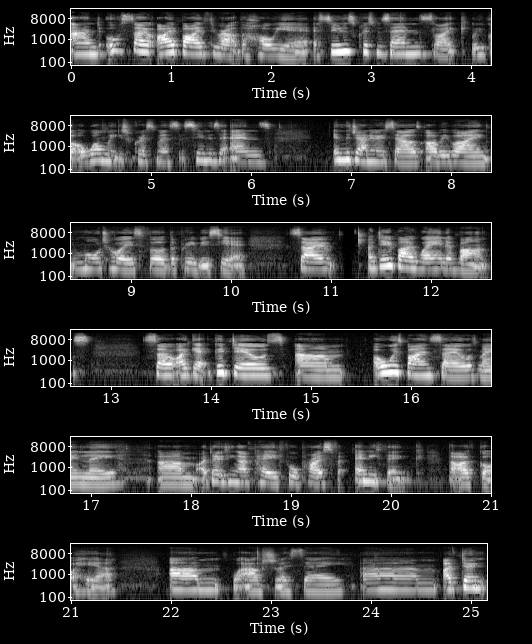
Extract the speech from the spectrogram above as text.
and also I buy throughout the whole year. As soon as Christmas ends, like we've got a one week to Christmas, as soon as it ends, in the January sales I'll be buying more toys for the previous year. So I do buy way in advance. So I get good deals, um, always buying sales mainly. Um, I don't think I've paid full price for anything that I've got here. Um, what else should I say? Um, I've don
